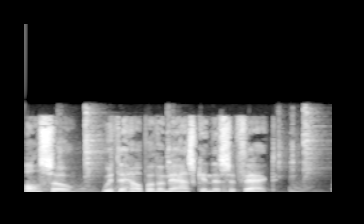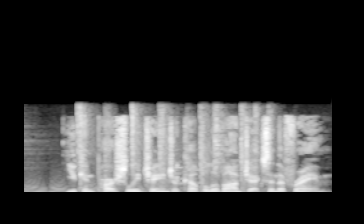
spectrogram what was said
Also, with the help of a mask in this effect, you can partially change a couple of objects in the frame.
